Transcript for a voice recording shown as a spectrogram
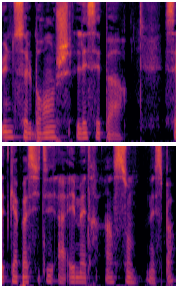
une seule branche les sépare. Cette capacité à émettre un son, n'est-ce pas?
